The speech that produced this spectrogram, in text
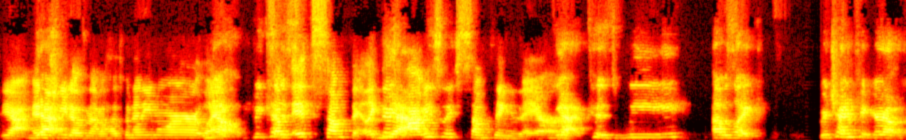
Yeah, and Yeah. she doesn't have a husband anymore. Like, no, because some, it's something. Like, there's Yeah. obviously something there. yeah, because we, I was like, we're trying to figure out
